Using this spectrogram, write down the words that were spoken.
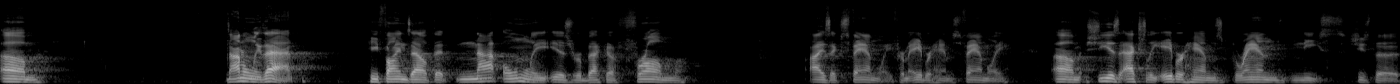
Um, not only that, he finds out that not only is Rebecca from Isaac's family, from Abraham's family, um, she is actually Abraham's grand niece. She's the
